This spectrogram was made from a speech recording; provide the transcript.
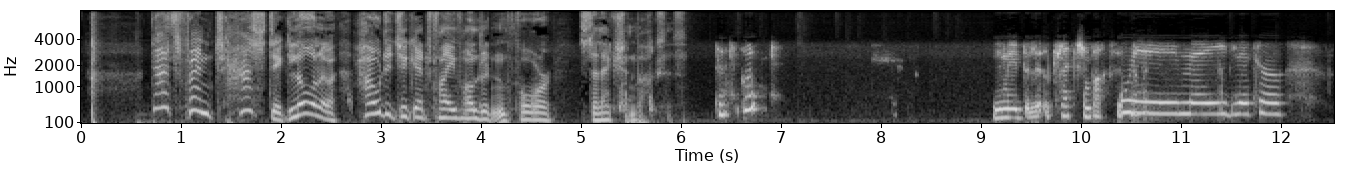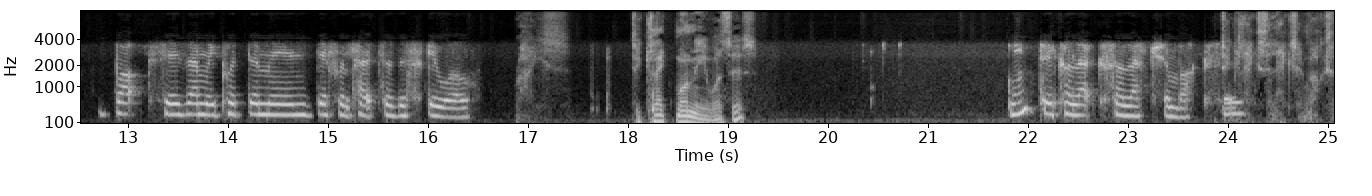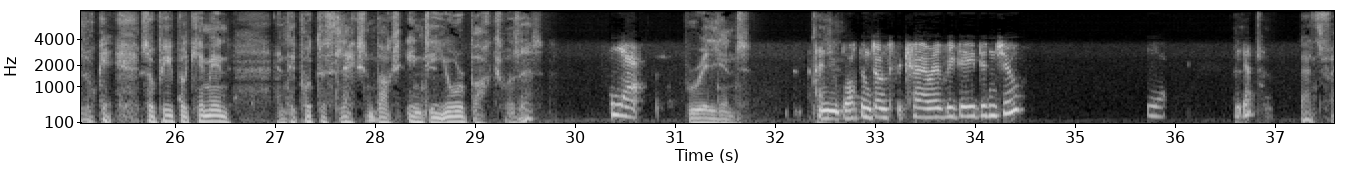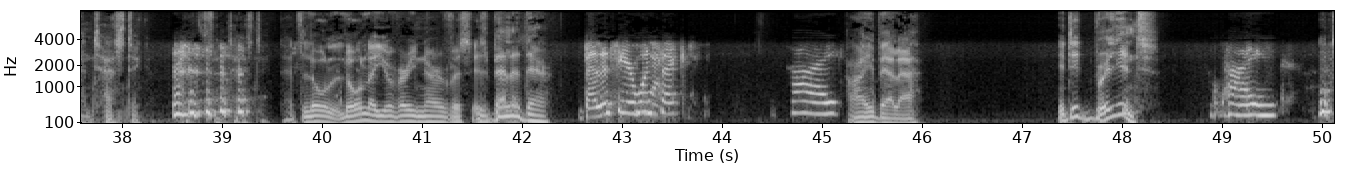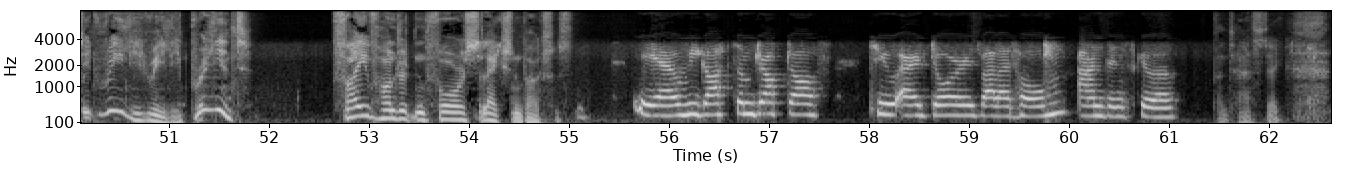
That's fantastic. Lola, how did you get 504 selection boxes? That's good made the little collection boxes. We made little boxes and we put them in different parts of the school. Right. To collect money, was it? To collect selection boxes. To Collect selection boxes. Okay. So people came in and they put the selection box into your box, was it? Yeah. Brilliant. And you brought them down to the car every day, didn't you? Yeah. Yep. That's fantastic. That's fantastic. That's Lola. Lola, you're very nervous. Is Bella there? Bella's here, one sec. Hi. Hi, Bella. You did brilliant. Thanks. You did really, really brilliant. 504 selection boxes. Yeah, we got some dropped off to our doors while at home and in school. Fantastic.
